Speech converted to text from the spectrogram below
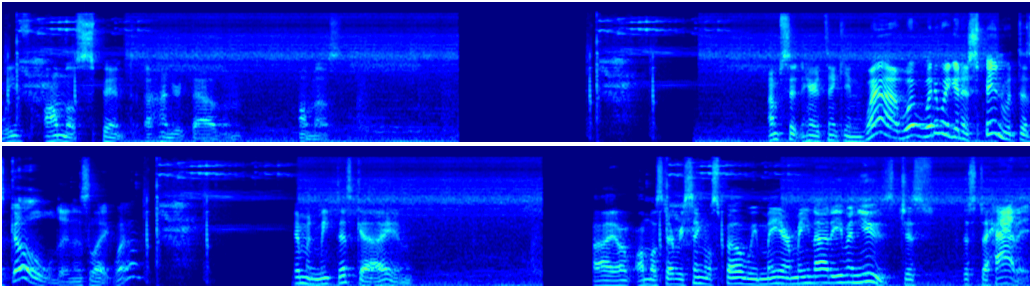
We've almost spent a hundred thousand. Almost. I'm sitting here thinking, wow, what, what are we gonna spend with this gold? And it's like, well, come and meet this guy and buy almost every single spell we may or may not even use, just just to have it.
